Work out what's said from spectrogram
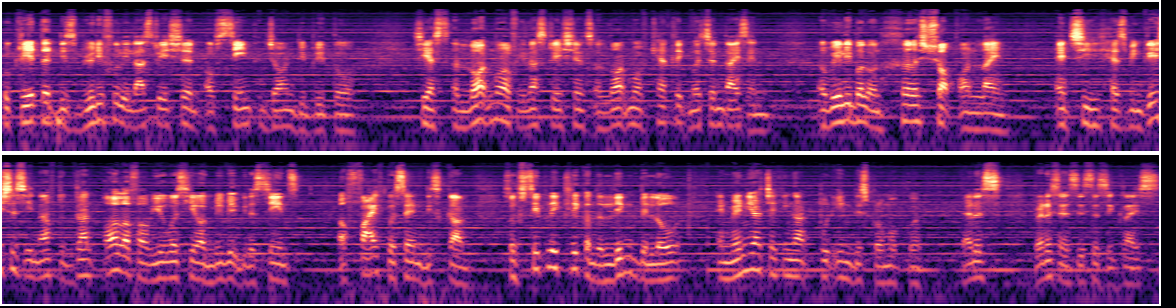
who created this beautiful illustration of Saint John de Brito. She has a lot more of illustrations, a lot more of Catholic merchandise, and available on her shop online and she has been gracious enough to grant all of our viewers here on Midweek with the Saints a 5% discount. So simply click on the link below and when you are checking out, put in this promo code. That is, brothers and sisters in Christ.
